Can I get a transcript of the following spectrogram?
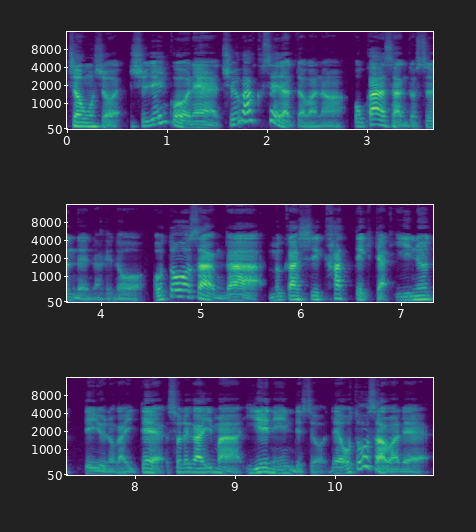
ちゃ面白い。主人公ね、中学生だったかなお母さんと住んでんだけど、お父さんが昔飼ってきた犬っていうのがいて、それが今家にいいんですよ。で、お父さんはね、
